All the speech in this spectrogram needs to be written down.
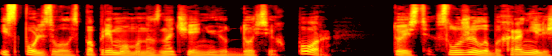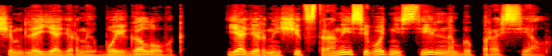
использовалось по прямому назначению до сих пор, то есть служило бы хранилищем для ядерных боеголовок, ядерный щит страны сегодня сильно бы просел.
